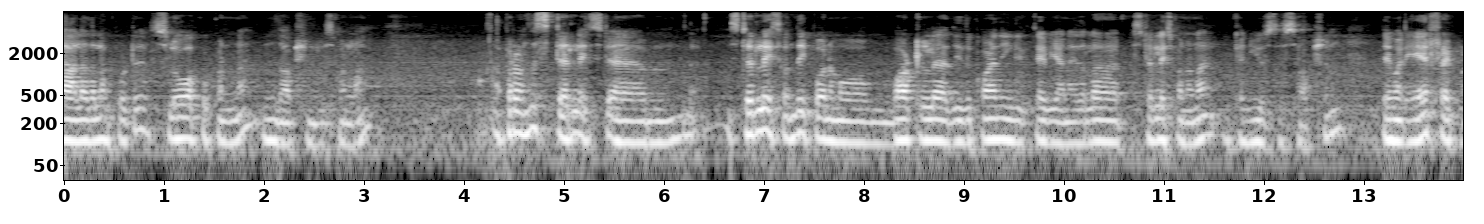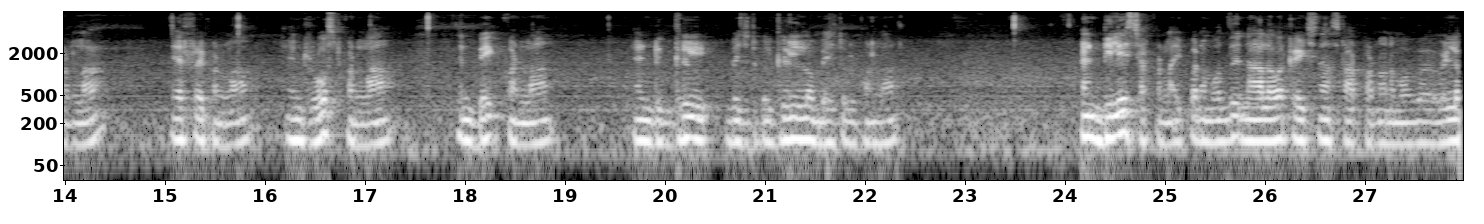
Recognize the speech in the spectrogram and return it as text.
தால் அதெல்லாம் போட்டு ஸ்லோவாக குக் பண்ணால் இந்த ஆப்ஷன் யூஸ் பண்ணலாம். அப்புறம் வந்து ஸ்டெர்லைஸ் ஸ்டெர்லைஸ் வந்து இப்போது நம்ம பாட்டிலில் அது இது குழந்தைங்களுக்கு தேவையான இதெல்லாம் ஸ்டெர்லைஸ் பண்ணோன்னா you can use this option அதே மாதிரி ஏர் ஃப்ரை பண்ணலாம். ஏர் ஃப்ரை பண்ணலாம். அண்ட் ரோஸ்ட் பண்ணலாம். தென் பேக் பண்ணலாம். அண்ட் க்ரில் வெஜிடபிள் கிரில்லும் வெஜிடபிள் பண்ணலாம். அண்ட் டிலே ஸ்டார்ட் பண்ணலாம். இப்போ நம்ம வந்து நாலு ஹவர் கழிச்சு தான் ஸ்டார்ட் பண்ணோம். நம்ம வெளில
